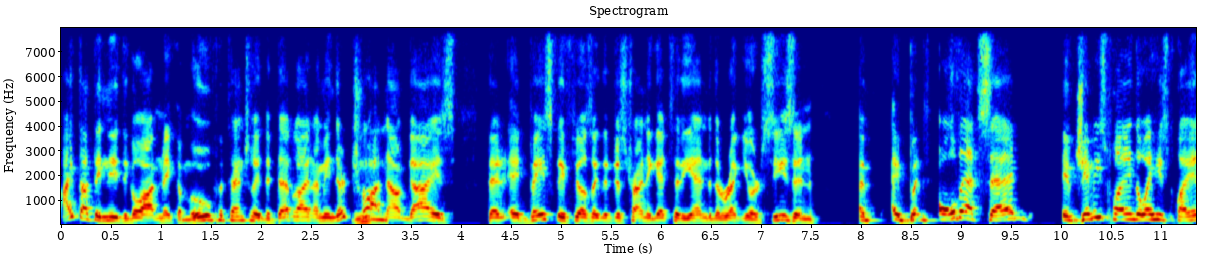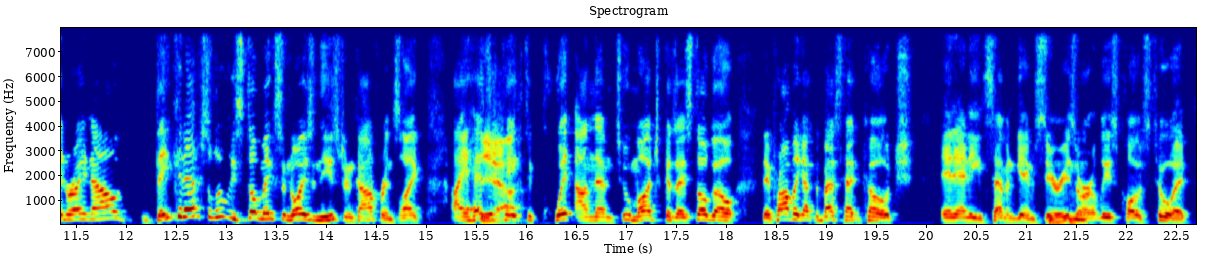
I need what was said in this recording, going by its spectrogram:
i thought they needed to go out and make a move potentially at the deadline i mean they're trotting mm. out guys that it basically feels like they're just trying to get to the end of the regular season I, I, but all that said if jimmy's playing the way he's playing right now they could absolutely still make some noise in the eastern conference like i hesitate yeah. to quit on them too much because i still go they probably got the best head coach in any seven game series mm-hmm. or at least close to it.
